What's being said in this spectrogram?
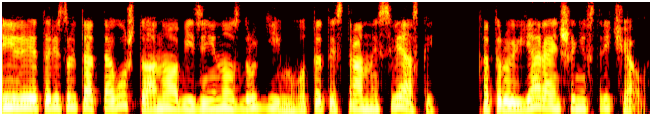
Или это результат того, что оно объединено с другим, вот этой странной связкой, которую я раньше не встречала?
